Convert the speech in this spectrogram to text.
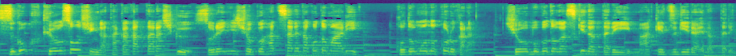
すごく競争心が高かったらしく、それに触発されたこともあり、子供の頃から勝負事が好きだったり、負けず嫌いだったり、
